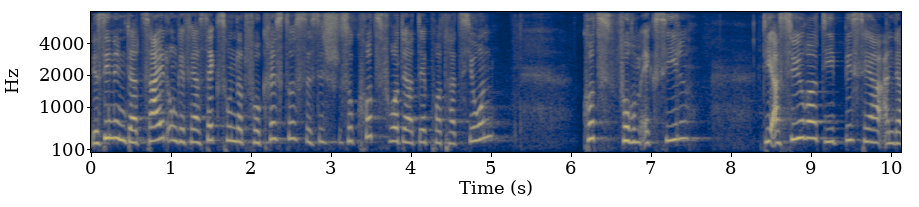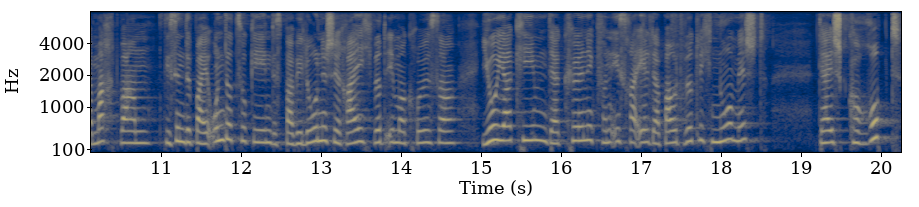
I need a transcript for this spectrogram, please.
Wir sind in der Zeit ungefähr 600 vor Christus, das ist so kurz vor der Deportation, kurz vor dem Exil. Die Assyrer, die bisher an der Macht waren, die sind dabei unterzugehen. Das babylonische Reich wird immer größer. Joachim, der König von Israel, der baut wirklich nur Mist. Der ist korrupt,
